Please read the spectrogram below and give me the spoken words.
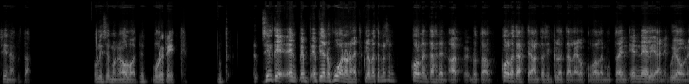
siinä tota, oli semmoinen olo, että nyt mulla riitti. Mutta silti en, en, en pitänyt huonona, että kyllä mä tämmöisen kolmen tähden, ar- tota, kolme tähteä antaisin kyllä tälle elokuvalle, mutta en, en neljää niin kuin Jouni.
